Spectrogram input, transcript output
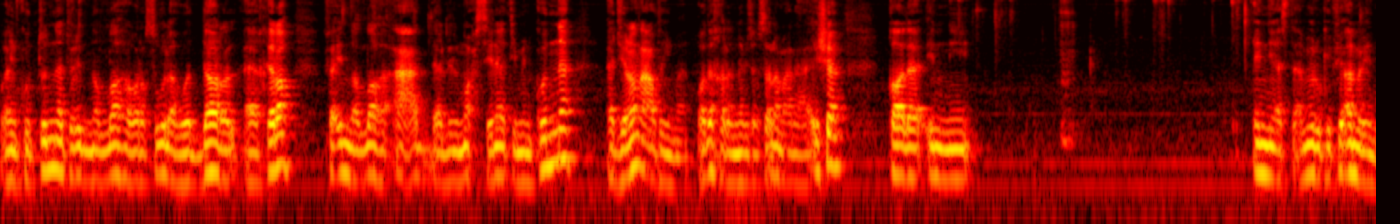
وإن كنتن تردن الله ورسوله والدار الآخرة فإن الله أعد للمحسنات منكن أجرا عظيما. ودخل النبي صلى الله عليه وسلم على عائشة قال إني إني أستأمرك في أمر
